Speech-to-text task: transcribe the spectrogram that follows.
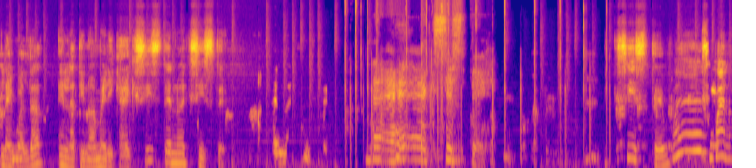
la igualdad en Latinoamérica? ¿Existe o no existe? Eh, existe. Existe. Pues, bueno,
